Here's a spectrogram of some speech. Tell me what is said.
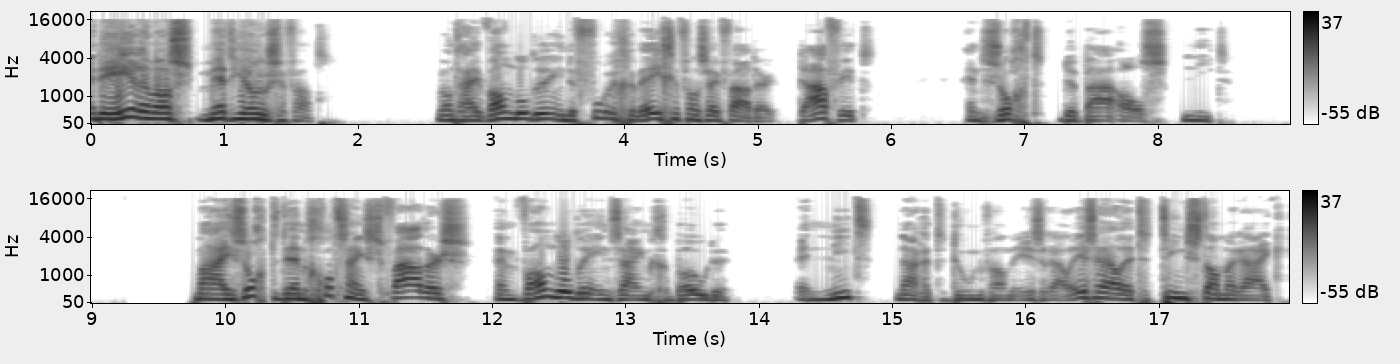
En de Heere was met Jozefat, want hij wandelde in de vorige wegen van zijn vader David en zocht de Baals niet. Maar hij zocht den God zijns vaders en wandelde in zijn geboden en niet naar het doen van Israël. Israël het tienstammenrijk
